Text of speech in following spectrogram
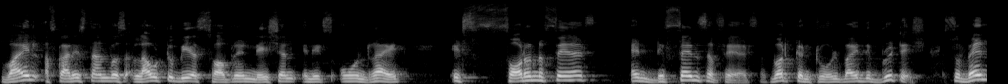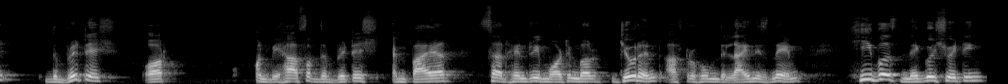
while Afghanistan was allowed to be a sovereign nation in its own right, its foreign affairs and defense affairs were controlled by the British. So when the British, or on behalf of the British Empire, Sir Henry Mortimer Durand, after whom the line is named, he was negotiating.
